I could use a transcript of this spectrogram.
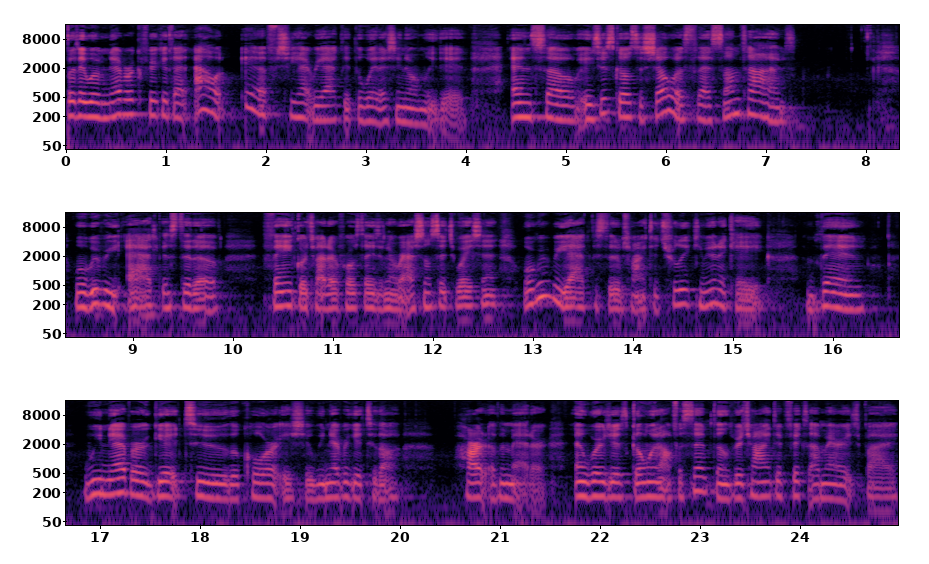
But they would never figured that out if she had reacted the way that she normally did. And so it just goes to show us that sometimes when we react instead of think or try to approach things in a rational situation, when we react instead of trying to truly communicate, then we never get to the core issue. We never get to the heart of the matter. And we're just going off of symptoms. We're trying to fix our marriage by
